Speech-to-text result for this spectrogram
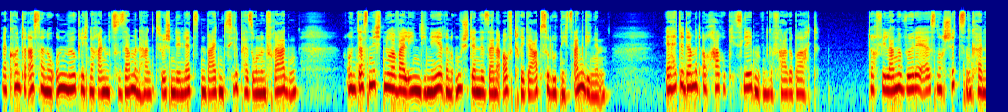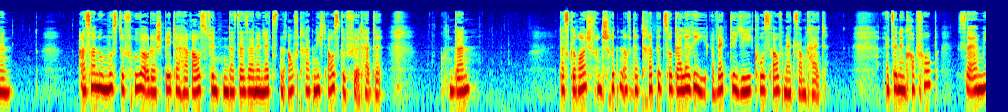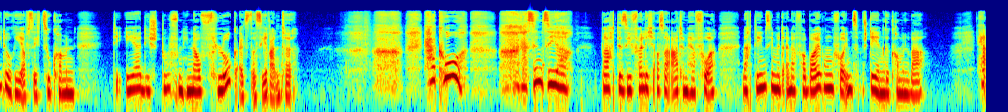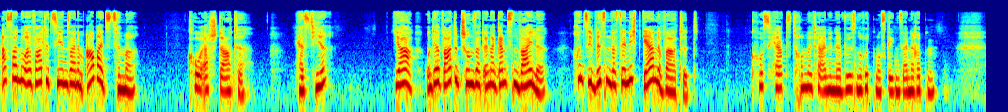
Er konnte Asano unmöglich nach einem Zusammenhang zwischen den letzten beiden Zielpersonen fragen, und das nicht nur, weil ihn die näheren Umstände seiner Aufträge absolut nichts angingen. Er hätte damit auch Harukis Leben in Gefahr gebracht. Doch wie lange würde er es noch schützen können? Asano musste früher oder später herausfinden, dass er seinen letzten Auftrag nicht ausgeführt hatte. Und dann? Das Geräusch von Schritten auf der Treppe zur Galerie erweckte Jekos Aufmerksamkeit. Als er den Kopf hob, sah er Midori auf sich zukommen, die eher die Stufen hinauf flog, als dass sie rannte. Herr Ko, da sind Sie ja, brachte sie völlig außer Atem hervor, nachdem sie mit einer Verbeugung vor ihm zum Stehen gekommen war. Herr Asano erwartet Sie in seinem Arbeitszimmer. Ko erstarrte. Er ist hier? Ja, und er wartet schon seit einer ganzen Weile. Und Sie wissen, dass er nicht gerne wartet. Kos Herz trommelte einen nervösen Rhythmus gegen seine Rippen.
